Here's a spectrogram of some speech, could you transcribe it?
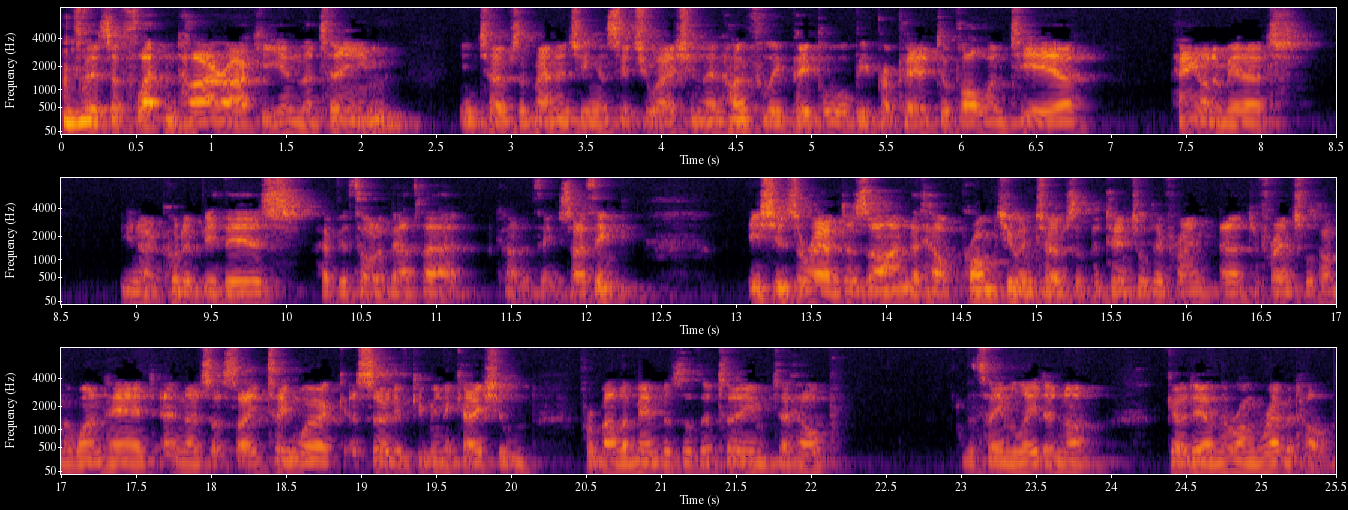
If Mhm. there's a flattened hierarchy in the team in terms of managing a situation, then hopefully people will be prepared to volunteer. Hang on a minute, you know, could it be this? Have you thought about that kind of thing? So I think issues around design that help prompt you in terms of potential different, uh, differentials on the one hand, and as I say, teamwork, assertive communication from other members of the team to help the team leader not go down the wrong rabbit hole.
